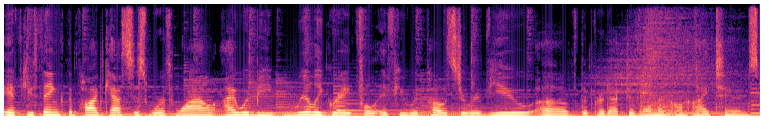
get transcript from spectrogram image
If you think the podcast is worthwhile, I would be really grateful if you would post a review of The Productive Woman on iTunes.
